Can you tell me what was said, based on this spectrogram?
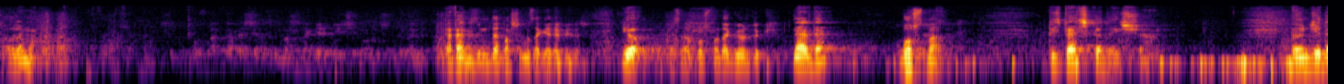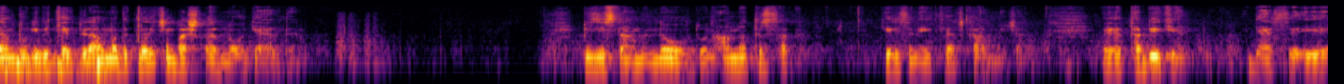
Doğru mu? Efendim? Bizim de başımıza gelebilir. Yok. Mesela Bosna'da gördük. Nerede? Bosna. Biz Belçika'dayız şu an. Önceden bu gibi tedbir almadıkları için başlarına o geldi. Biz İslam'ın ne olduğunu anlatırsak gerisine ihtiyaç kalmayacak. Ee, tabii ki dersi iyi.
